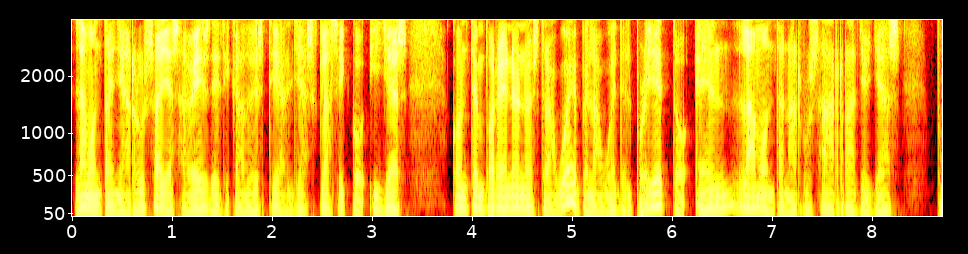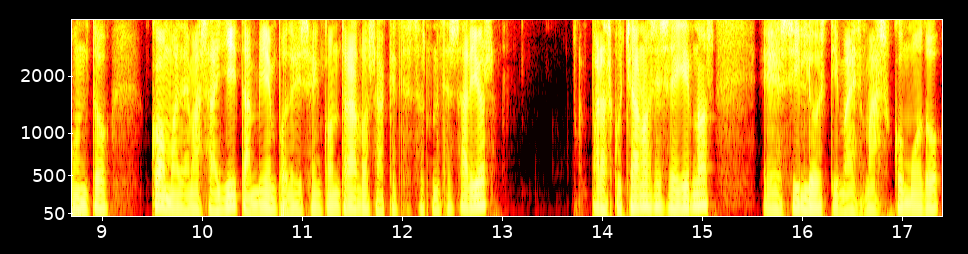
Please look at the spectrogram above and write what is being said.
La Montaña Rusa, ya sabéis, dedicado este al jazz clásico y jazz contemporáneo en nuestra web, en la web del proyecto, en la rusa. Además allí también podréis encontrar los accesos necesarios para escucharnos y seguirnos eh, si lo estimáis más cómodo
